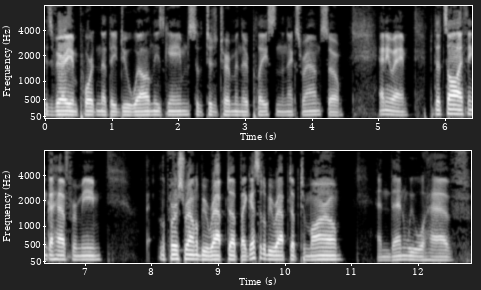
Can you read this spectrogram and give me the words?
It's very important that they do well in these games to, to determine their place in the next round. So, anyway, but that's all I think I have for me. The first round will be wrapped up. I guess it'll be wrapped up tomorrow, and then we will have.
